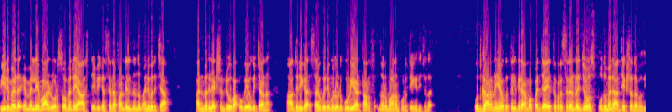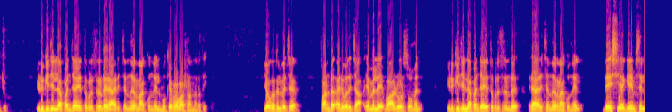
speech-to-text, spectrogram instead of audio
Peerumade M L A Vazhoor സോമന്റെ ആസ്തി വികസന ഫണ്ടിൽ നിന്നും അനുവദിച്ച അൻപത് ലക്ഷം രൂപ ഉപയോഗിച്ചാണ് ആധുനിക സൗകര്യങ്ങളോട് കൂടിയ ടർഫ് നിർമ്മാണം പൂർത്തീകരിച്ചത്. ഉദ്ഘാടന യോഗത്തിൽ ഗ്രാമപഞ്ചായത്ത് പ്രസിഡന്റ് ജോസ് പുതുമന അധ്യക്ഷത വഹിച്ചു. ഇടുക്കി ജില്ലാ പഞ്ചായത്ത് പ്രസിഡന്റ് രാരിച്ചൻ നീർണാക്കുന്നിൽ മുഖ്യപ്രഭാഷണം നടത്തി. യോഗത്തിൽ വെച്ച് ഫണ്ട് അനുവദിച്ച M L A Vazhoor Soman Idukki ജില്ലാ പഞ്ചായത്ത് പ്രസിഡന്റ് രാരിച്ചൻ നീർണാക്കുന്നേൽ ദേശീയ ഗെയിംസിൽ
